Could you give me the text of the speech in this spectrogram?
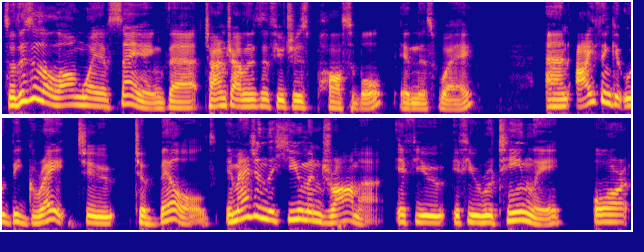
So this is a long way of saying that time travel into the future is possible in this way. And I think it would be great to to build. Imagine the human drama if you if you routinely or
